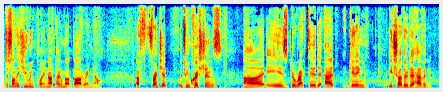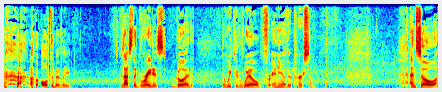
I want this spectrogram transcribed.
just on the human plane, not talking about God right now. A friendship between Christians uh, is directed at getting each other to heaven, ultimately, because that's the greatest good that we could will for any other person. And so,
